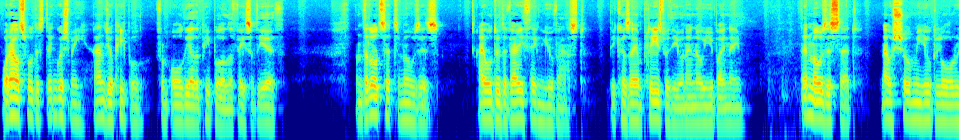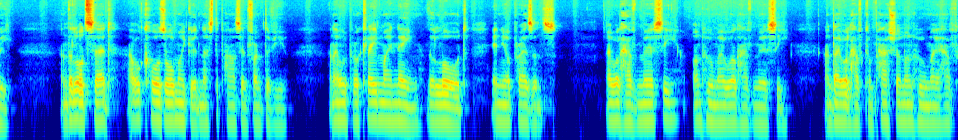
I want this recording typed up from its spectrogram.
What else will distinguish me and your people from all the other people on the face of the earth? And the Lord said to Moses, I will do the very thing you have asked, because I am pleased with you and I know you by name. Then Moses said, Now show me your glory. And the Lord said, I will cause all my goodness to pass in front of you, and I will proclaim my name, the Lord, in your presence. I will have mercy on whom I will have mercy, and I will have compassion on whom I have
